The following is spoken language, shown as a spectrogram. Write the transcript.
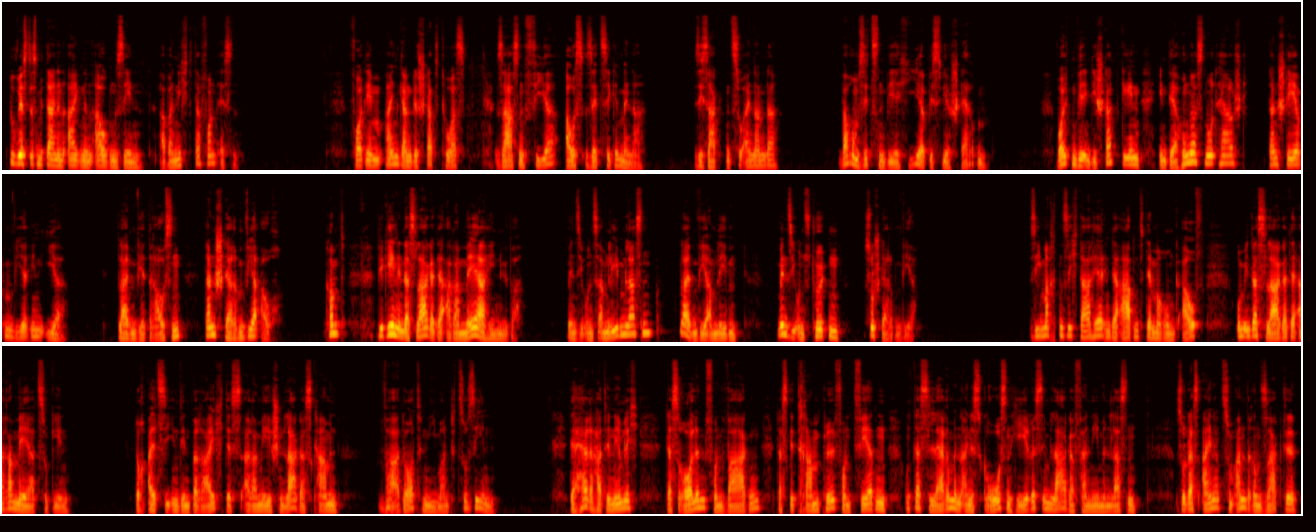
Du wirst es mit deinen eigenen Augen sehen, aber nicht davon essen. Vor dem Eingang des Stadttors saßen vier aussätzige Männer. Sie sagten zueinander, Warum sitzen wir hier, bis wir sterben? Wollten wir in die Stadt gehen, in der Hungersnot herrscht, dann sterben wir in ihr. Bleiben wir draußen, dann sterben wir auch. Kommt, wir gehen in das Lager der Aramäer hinüber. Wenn sie uns am Leben lassen, bleiben wir am Leben. Wenn sie uns töten, so sterben wir. Sie machten sich daher in der Abenddämmerung auf, um in das Lager der Aramäer zu gehen. Doch als sie in den Bereich des aramäischen Lagers kamen, war dort niemand zu sehen. Der Herr hatte nämlich das Rollen von Wagen, das Getrampel von Pferden und das Lärmen eines großen Heeres im Lager vernehmen lassen, so dass einer zum anderen sagte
